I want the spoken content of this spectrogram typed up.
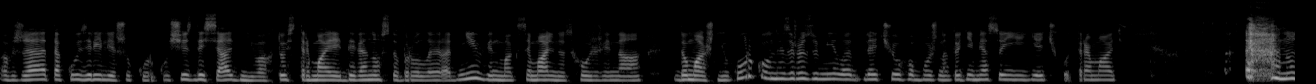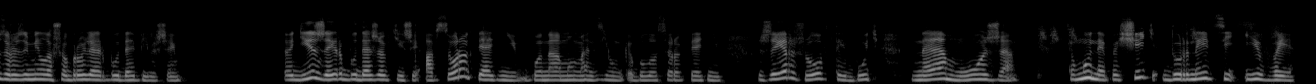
вже таку зрілішу курку 60 днів, а хтось тримає 90 бролера днів. Він максимально схожий на домашню курку. Незрозуміло для чого можна тоді м'ясо і яєчку тримати. ну, зрозуміло, що бройлер буде більший. Тоді жир буде жовтіший. А в 45 днів, бо на момент зйомки було 45 днів, жир жовтий будь не може. Тому не пишіть дурниці і ви.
